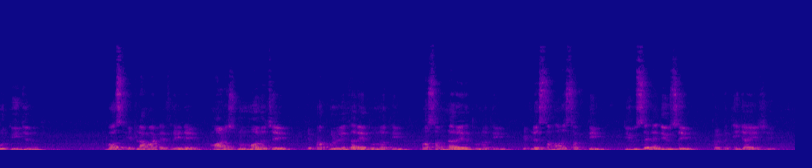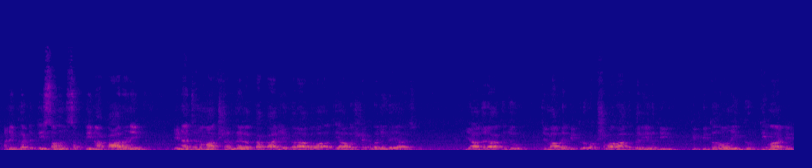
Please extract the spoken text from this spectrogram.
હોતી જ નથી. બસ એટલા માટે થઈને માણસનું મન છે એ પ્રફુલ્લિત રહેતું નથી, પ્રસન્ન રહેતું નથી, એટલે સહન શક્તિ દિવસે ને દિવસે ઘટતી જાય છે. અને ઘટતી સહન શક્તિના કારણે એના જન્માક્ષરને લગતા કાર્ય કરાવવા અતિ આવશ્યક બની ગયા છે. યાદ રાખજો, જેમ આપણે પિતૃપક્ષમાં વાત કરી હતી કે પિતરોની તૃપ્તિ માટે,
